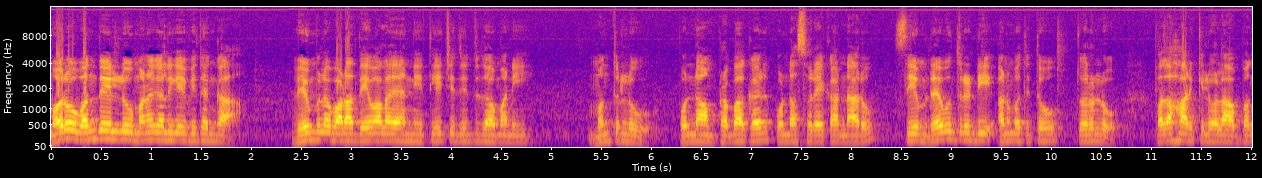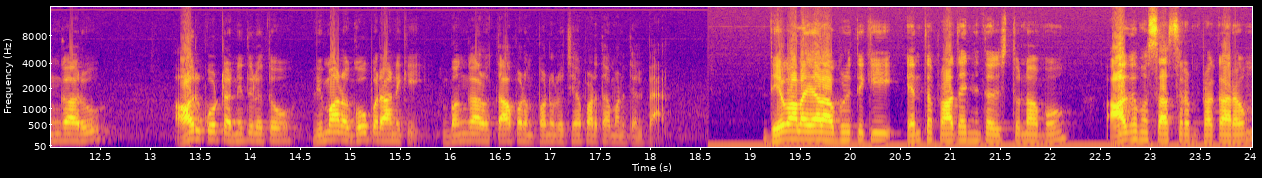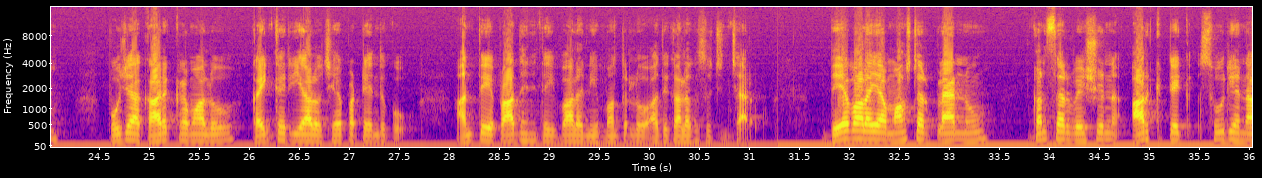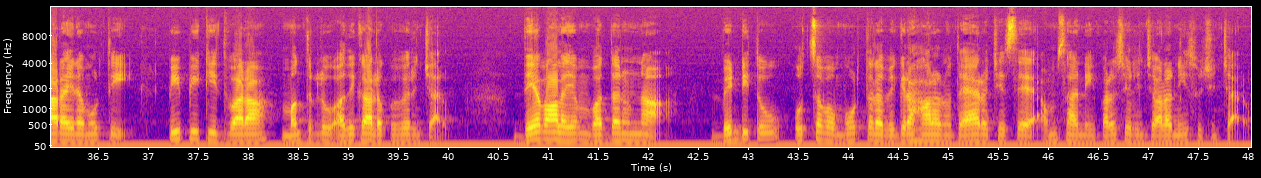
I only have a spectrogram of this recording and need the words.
మరో వందేళ్ళు మనగలిగే విధంగా వేములవాడ దేవాలయాన్ని తీర్చిదిద్దుదామని మంత్రులు పొన్నాం ప్రభాకర్ కొండా సురేఖ అన్నారు. సీఎం రేవంత్ రెడ్డి అనుమతితో త్వరలో పదహారు కిలోల బంగారు ఆరు కోట్ల నిధులతో విమాన గోపురానికి బంగారు తాపడం పనులు చేపడతామని తెలిపారు. దేవాలయాల అభివృద్ధికి ఎంత ప్రాధాన్యత ఇస్తున్నామో ఆగమశాస్త్రం ప్రకారం పూజా కార్యక్రమాలు కైంకర్యాలు చేపట్టేందుకు అంతే ప్రాధాన్యత ఇవ్వాలని మంత్రులు అధికారులకు సూచించారు. దేవాలయ మాస్టర్ ప్లాన్ను కన్సర్వేషన్ ఆర్కిటెక్ట్ సూర్యనారాయణమూర్తి పీపీటీ ద్వారా మంత్రులు అధికారులకు వివరించారు. దేవాలయం వద్దనున్న బెండితో ఉత్సవ మూర్తుల విగ్రహాలను తయారు చేసే అంశాన్ని పరిశీలించాలని సూచించారు.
